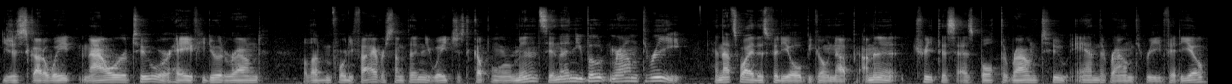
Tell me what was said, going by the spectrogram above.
you just gotta wait an hour or two, or hey, if you do it around 11:45 or something, you wait just a couple more minutes, and then you vote in round three. And that's why this video will be going up. I'm gonna treat this as both the round two and the round three video.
